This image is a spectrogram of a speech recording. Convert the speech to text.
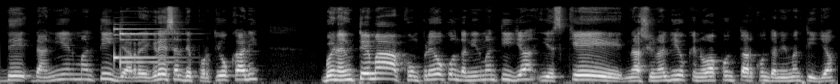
de Daniel Mantilla regresa al Deportivo Cali. Bueno, hay un tema complejo con Daniel Mantilla y es que Nacional dijo que no va a contar con Daniel Mantilla.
